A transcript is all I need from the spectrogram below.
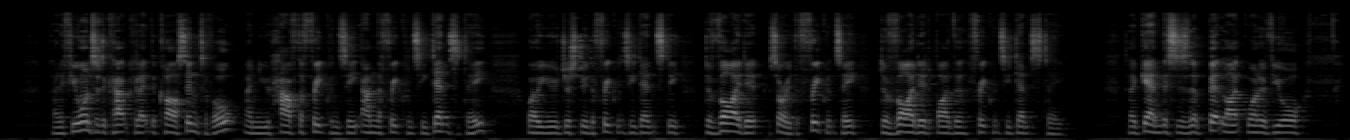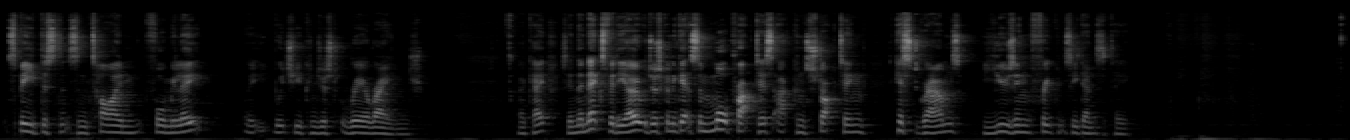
And if you wanted to calculate the class interval and you have the frequency and the frequency density, well, you just do the frequency density divided, sorry, the frequency divided by the frequency density. So again, this is a bit like one of your speed, distance and time formulae, which you can just rearrange. Okay, so in the next video, we're just going to get some more practice at constructing histograms using frequency density.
